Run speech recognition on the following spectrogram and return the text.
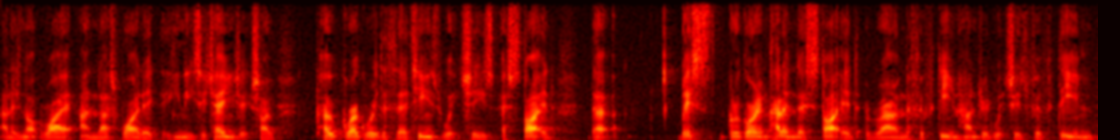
and is not right, and that's why they, he needs to change it. So Pope Gregory the Thirteenth, which is uh, started that. Uh, this Gregorian calendar started around the 1500, which is 15,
